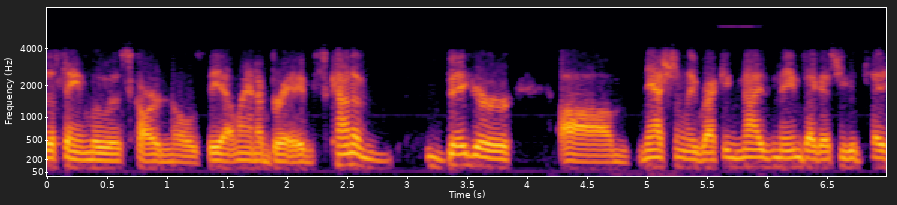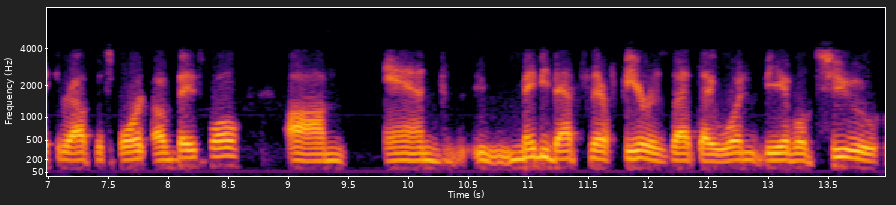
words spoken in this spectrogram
the St. Louis Cardinals, the Atlanta Braves, kind of bigger, um, nationally recognized names, I guess you could say, throughout the sport of baseball. Um, and maybe that's their fear is that they wouldn't be able to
